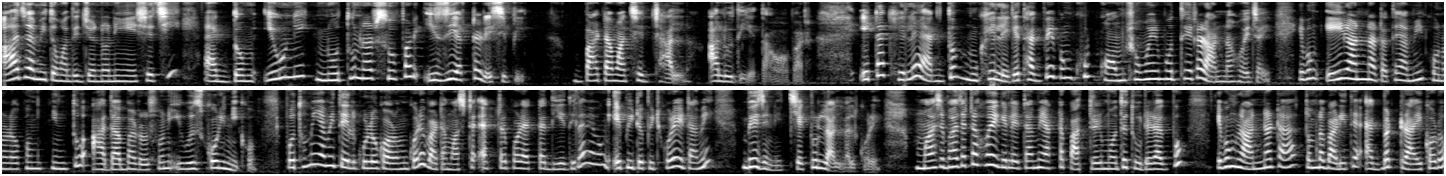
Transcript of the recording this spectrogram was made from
আজ আমি তোমাদের জন্য নিয়ে এসেছি একদম ইউনিক নতুন আর সুপার ইজি একটা রেসিপি বাটা মাছের ঝাল, আলু দিয়ে তাও আবার। এটা খেলে একদম মুখে লেগে থাকবে এবং খুব কম সময়ের মধ্যে এটা রান্না হয়ে যায়। এবং এই রান্নাটাতে আমি কোনো রকম কিন্তু আদা বা রসুন ইউজ করিনি কো প্রথমেই আমি তেলগুলো গরম করে বাটা মাছটা একটার পর একটা দিয়ে দিলাম এবং এপিট ওপিট করে এটা আমি ভেজে নিচ্ছি একটু লাল লাল করে। মাছ ভাজাটা হয়ে গেলে এটা আমি একটা পাত্রের মধ্যে তুলে রাখব এবং রান্নাটা তোমরা বাড়িতে একবার ট্রাই করো।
